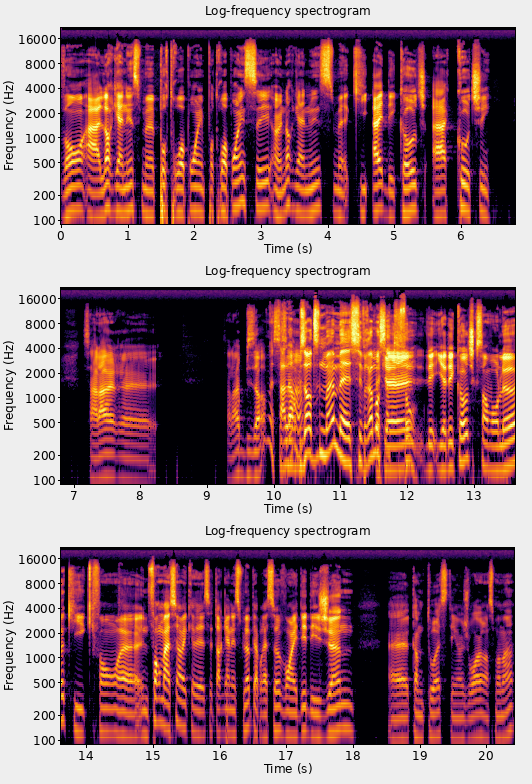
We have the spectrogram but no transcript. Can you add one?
vont à l'organisme pour trois points. Pour trois points, c'est un organisme qui aide des coachs à coacher. Ça a l'air. euh, ça a l'air bizarre, mais c'est Ça a l'air hein? bizarre dit de même, mais c'est vraiment Fait ça qu'ils font. les- Il y a des coachs qui s'en vont là, qui, qui font euh, une formation avec euh, cet organisme-là, puis après ça, vont aider des jeunes euh, comme toi, si tu es un joueur en ce moment,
